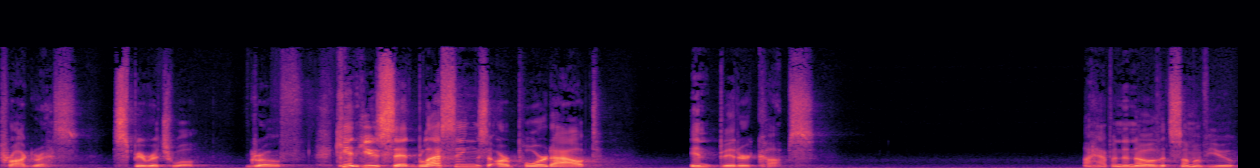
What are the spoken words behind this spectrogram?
progress, spiritual growth. Kent Hughes said, Blessings are poured out in bitter cups. I happen to know that some of you,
